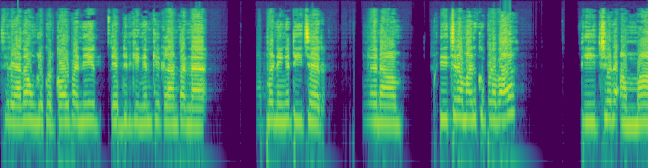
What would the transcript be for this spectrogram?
சரி அதான் உங்களுக்கு ஒரு கால் பண்ணி எப்படி இருக்கீங்கன்னு கேட்கலான்னு பண்ணேன். அப்ப நீங்க டீச்சர் உங்களை நான் டீச்சர் அம்மான்னு கூப்பிடவா? டீச்சர் அம்மா.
